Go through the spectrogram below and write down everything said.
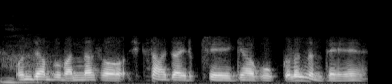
아, 언제 한번 만나서 식사하자, 이렇게 얘기하고 끊었는데,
